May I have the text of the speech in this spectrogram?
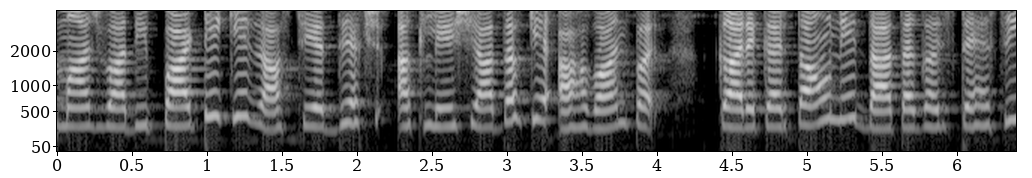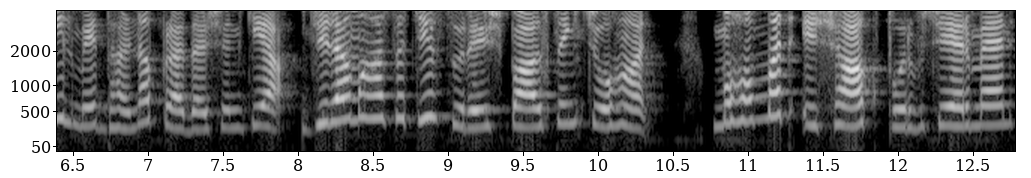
समाजवादी पार्टी के राष्ट्रीय अध्यक्ष अखिलेश यादव के आह्वान पर कार्यकर्ताओं ने दातागंज तहसील में धरना प्रदर्शन किया। जिला महासचिव सुरेश पाल सिंह चौहान, मोहम्मद इशाक पूर्व चेयरमैन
